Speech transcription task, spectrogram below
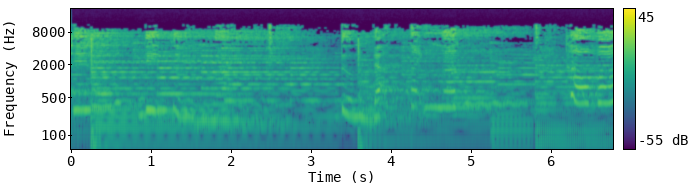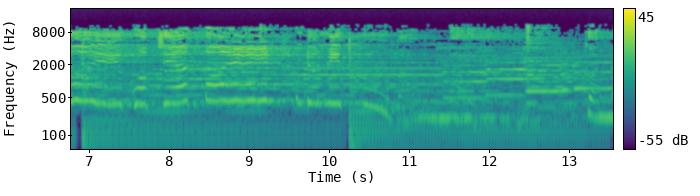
chết đi từng ngày tường đã tạnh ngắt. Thao với cuộc chia tay đôi mi khô bao này còn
